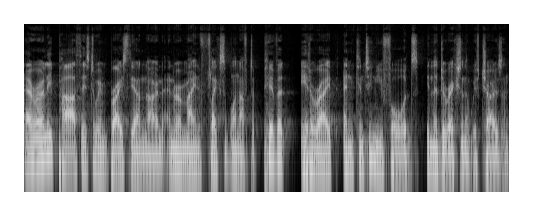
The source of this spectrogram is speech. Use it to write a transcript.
our only path is to embrace the unknown and remain flexible enough to pivot, iterate, and continue forwards in the direction that we've chosen.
